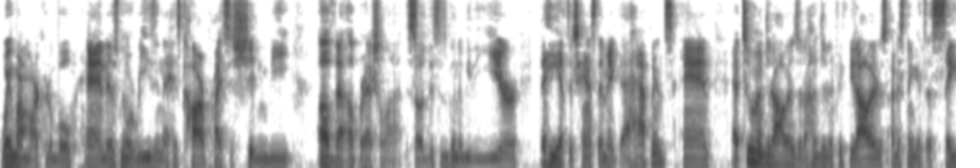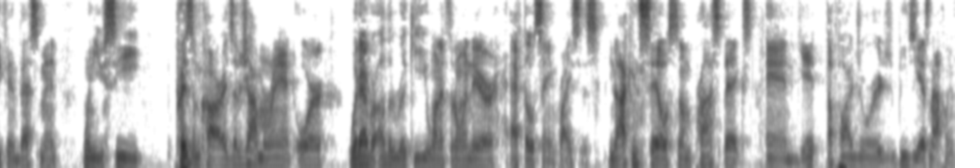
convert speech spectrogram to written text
way more marketable, and there's no reason that his car prices shouldn't be of that upper echelon. So this is going to be the year that he has a chance to make that happens. And at two hundred dollars, at one hundred and fifty dollars, I just think it's a safe investment when you see prism cards of Ja Morant or whatever other rookie you want to throw in there at those same prices. You know, I can sell some prospects and get a Paul George BGS 9.5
